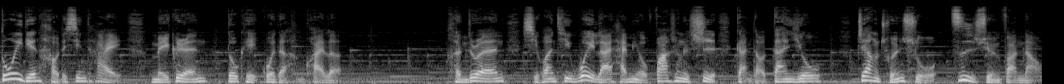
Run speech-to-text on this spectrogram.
多一点好的心态，每个人都可以过得很快乐。很多人喜欢替未来还没有发生的事感到担忧，这样纯属自寻烦恼。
